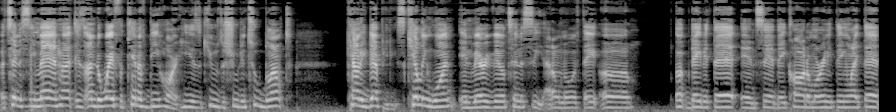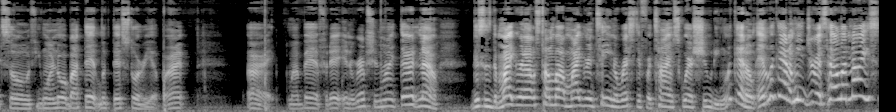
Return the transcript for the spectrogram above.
A Tennessee manhunt is underway for Kenneth DeHart. He is accused of shooting two Blount County deputies, killing one in Maryville, Tennessee. I don't know if they uh updated that and said they caught him or anything like that. So if you want to know about that, look that story up, all right? All right, my bad for that interruption right there. Now, this is the migrant I was talking about. Migrant teen arrested for Times Square shooting. Look at him. And look at him. He dressed hella nice.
